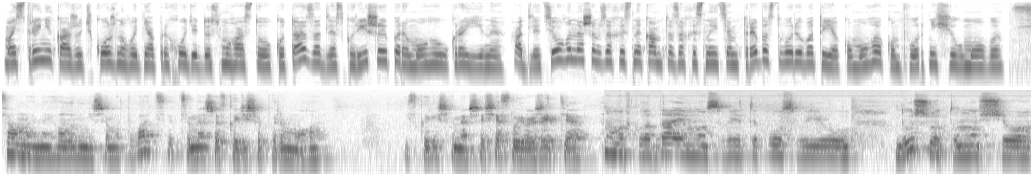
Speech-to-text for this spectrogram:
Майстрині кажуть, кожного дня приходять до смугастого кота задля скорішої перемоги України. А для цього нашим захисникам та захисницям треба створювати якомога комфортніші умови. Саме найголовніша мотивація це наша скоріша перемога і скоріше наше щасливе життя. Ну, Ми вкладаємо своє тепло, свою душу, тому що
